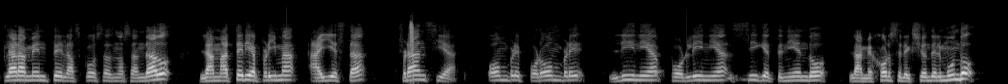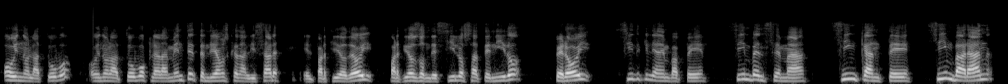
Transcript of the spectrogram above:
Claramente las cosas nos han dado. La materia prima, ahí está. Francia, hombre por hombre, línea por línea, sigue teniendo la mejor selección del mundo. Hoy no la tuvo, hoy no la tuvo claramente. Tendríamos que analizar el partido de hoy, partidos donde sí los ha tenido, pero hoy sin Kylian Mbappé, sin Benzema, sin Kanté, sin Barán,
